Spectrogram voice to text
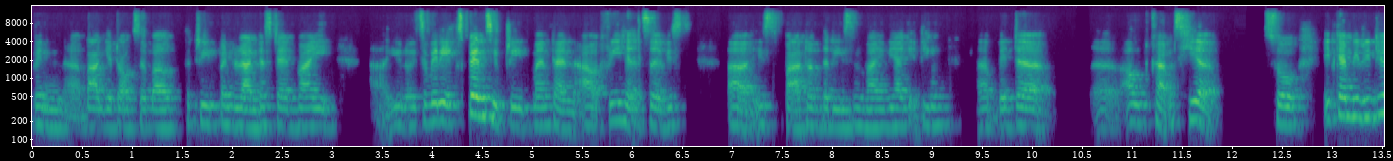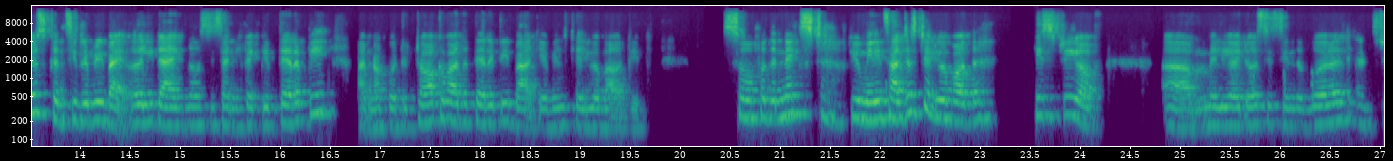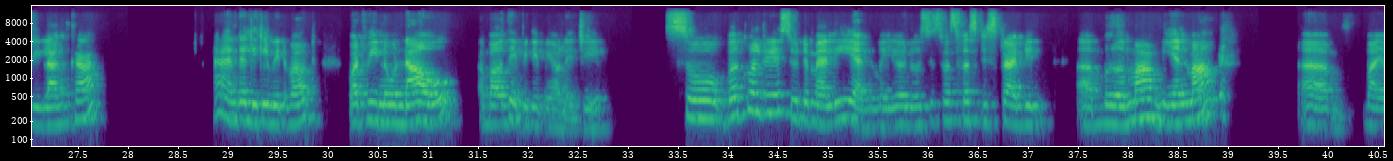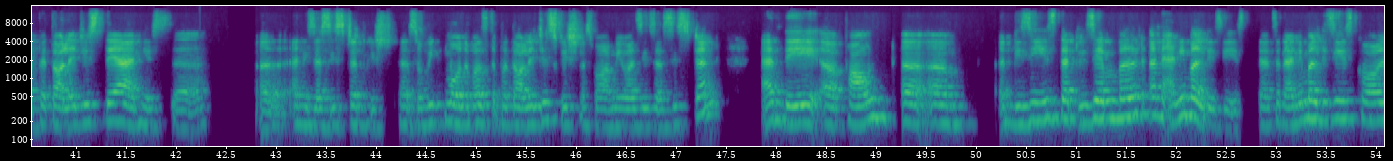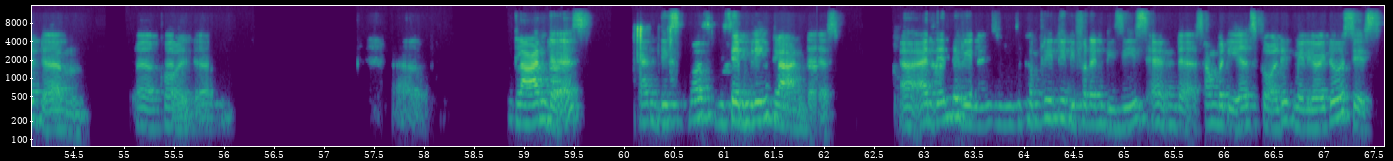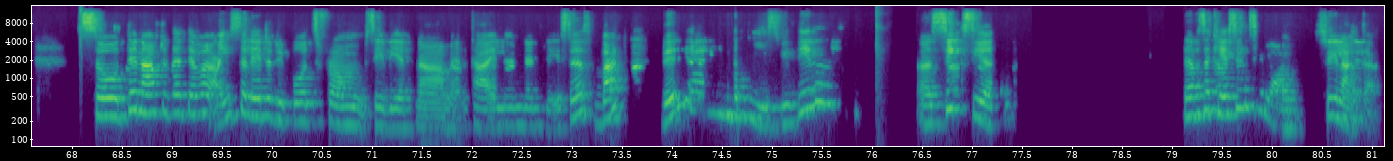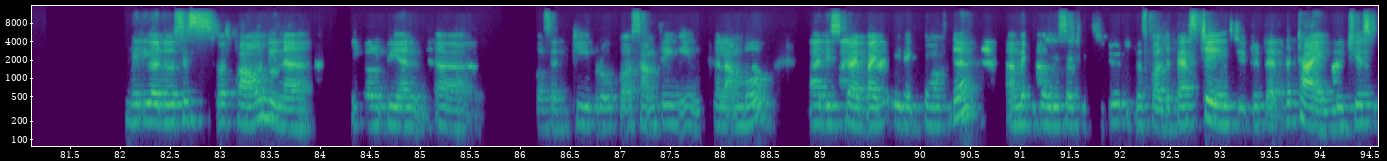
when uh, Bhagya talks about the treatment, you'll understand why, uh, you know, it's a very expensive treatment and our free health service uh, is part of the reason why we are getting uh, better uh, outcomes here. So it can be reduced considerably by early diagnosis and effective therapy. I'm not going to talk about the therapy, Bhagya will tell you about it. So for the next few minutes, I'll just tell you about the history of um, melioidosis in the world and Sri Lanka and a little bit about what we know now about the epidemiology. So Burkholderia pseudomallei and melioidosis was first described in uh, Burma, Myanmar, um, by a pathologist there and his uh, uh, and his assistant. Uh, so Whitmore was the pathologist, Krishna Swami was his assistant, and they uh, found uh, um, a disease that resembled an animal disease. There's an animal disease called um, called um, glanders, and this was resembling glanders. Uh, and then they realized it was a completely different disease, and uh, somebody else called it melioidosis. So then after that, there were isolated reports from, say, Vietnam and Thailand and places, but very early in the piece, within uh, six years, there was a case in Sri Lanka. Melioidosis was found in a European, uh, was a tea broker or something in Colombo, uh, described by the director of the uh, Medical Research Institute. It was called the Pasteur Institute at the time, which is.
